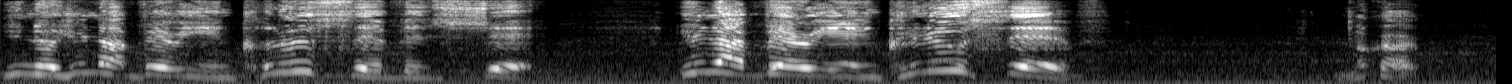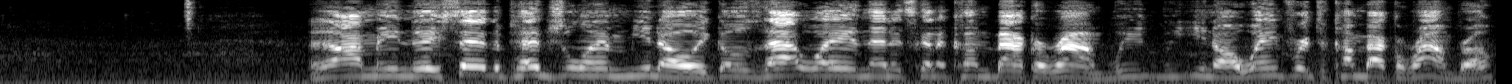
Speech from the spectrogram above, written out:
you know, you're not very inclusive and shit. You're not very inclusive. Okay. I mean, they say the pendulum, you know, it goes that way and then it's going to come back around. We, we, you know, waiting for it to come back around, bro.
